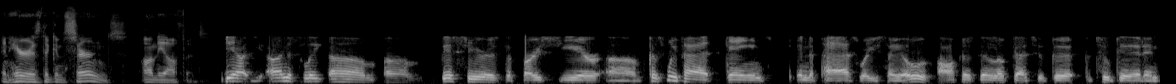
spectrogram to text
and here is the concerns on the offense. Yeah, honestly, um, um, this year is the first year because um, we've had games in the past where you say, "Oh, offense didn't look that too good, too good," and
